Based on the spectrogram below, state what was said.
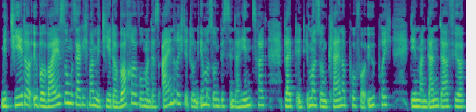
mit jeder Überweisung, sage ich mal, mit jeder Woche, wo man das einrichtet und immer so ein bisschen dahin zahlt, bleibt immer so ein kleiner Puffer übrig, den man dann dafür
